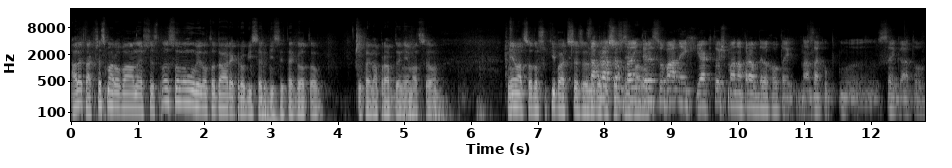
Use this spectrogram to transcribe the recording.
Ale tak, przesmarowane, wszystko. No słowo mówię, no to Darek robi serwisy tego, to tutaj naprawdę nie ma co. Nie ma co doszukiwać, szczerze, że Zapraszam zainteresowanych. Jak ktoś ma naprawdę ochotę na zakup y, Sega, to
